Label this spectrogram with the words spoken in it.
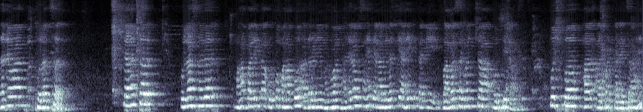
धन्यवाद थोरात सर. त्यानंतर उल्हासनगर महापालिका उपमहापौर आदरणीय भगवान भालेराव साहेब यांना विनंती आहे की त्यांनी बाबासाहेबांच्या मूर्तीला पुष्पहार अर्पण करायचा आहे.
